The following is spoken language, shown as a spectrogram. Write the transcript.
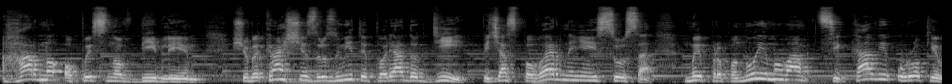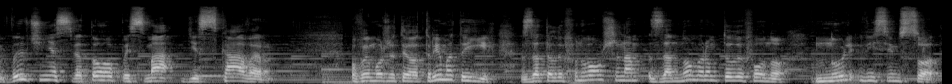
гарно описано в Біблії. Щоб краще зрозуміти порядок дій під час повернення Ісуса, ми пропонуємо вам цікаві уроки вивчення святого письма Discover. Ви можете отримати їх, зателефонувавши нам за номером телефону 0800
